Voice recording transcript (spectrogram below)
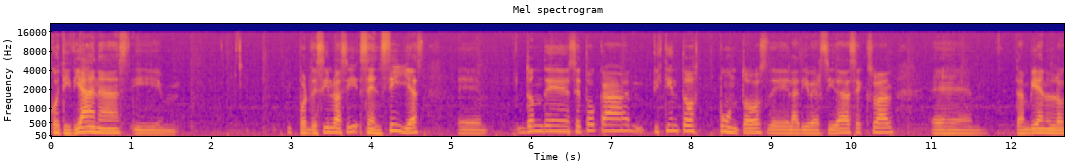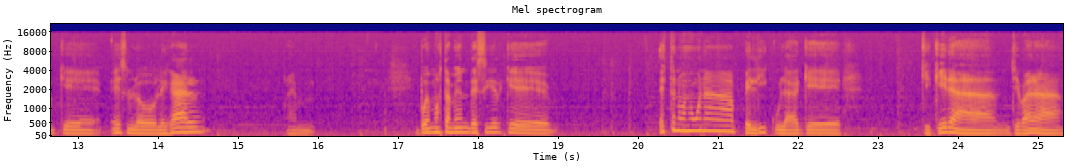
cotidianas y, por decirlo así, sencillas, eh, donde se tocan distintos puntos de la diversidad sexual, también lo que es lo legal. Em, podemos también decir que esto no es una película que, que quiera llevar a,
